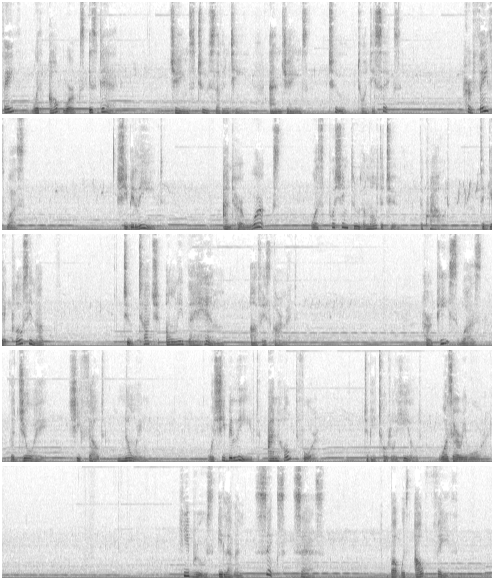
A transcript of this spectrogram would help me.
faith without works is dead. James 2:17 and James 2:26. Her faith was she believed and her works was pushing through the multitude, the crowd, to get close enough to touch only the hem of his garment. Her peace was the joy she felt knowing what she believed and hoped for to be totally healed was her reward. Hebrews 11 6 says, But without faith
